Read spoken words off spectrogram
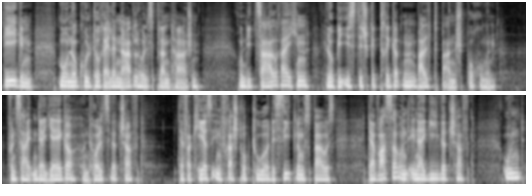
gegen monokulturelle Nadelholzplantagen und die zahlreichen lobbyistisch getriggerten Waldbeanspruchungen von Seiten der Jäger- und Holzwirtschaft, der Verkehrsinfrastruktur, des Siedlungsbaus, der Wasser- und Energiewirtschaft und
